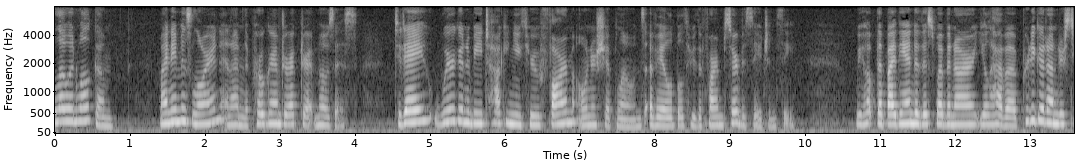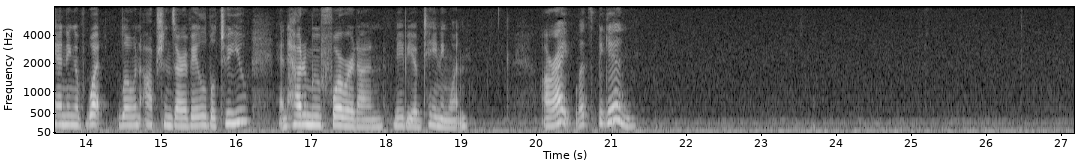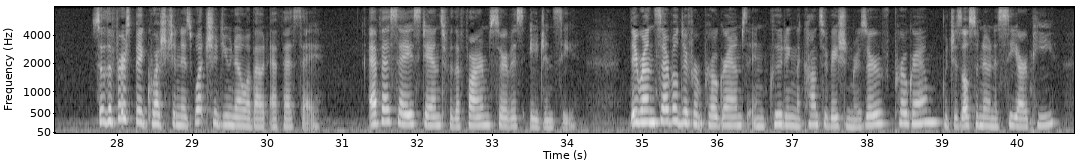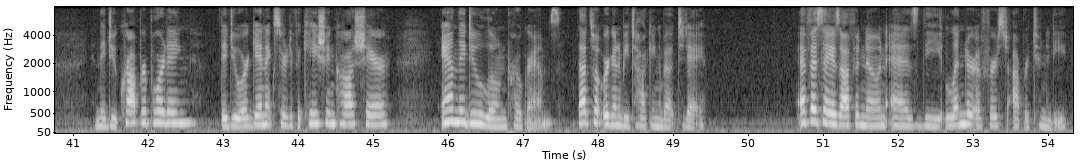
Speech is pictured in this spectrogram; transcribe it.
Hello and welcome. My name is Lauren and I'm the Program Director at Moses. Today we're going to be talking you through farm ownership loans available through the Farm Service Agency. We hope that by the end of this webinar you'll have a pretty good understanding of what loan options are available to you and how to move forward on maybe obtaining one. Alright, let's begin. So the first big question is what should you know about FSA? FSA stands for the Farm Service Agency. They run several different programs, including the Conservation Reserve Program, which is also known as CRP, and they do crop reporting, they do organic certification cost share, and they do loan programs. That's what we're going to be talking about today. FSA is often known as the lender of first opportunity,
